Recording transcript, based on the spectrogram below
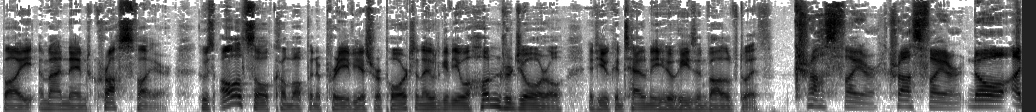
by a man named Crossfire, who's also come up in a previous report, and I will give you a hundred euro if you can tell me who he's involved with. Crossfire, Crossfire. No, uh,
